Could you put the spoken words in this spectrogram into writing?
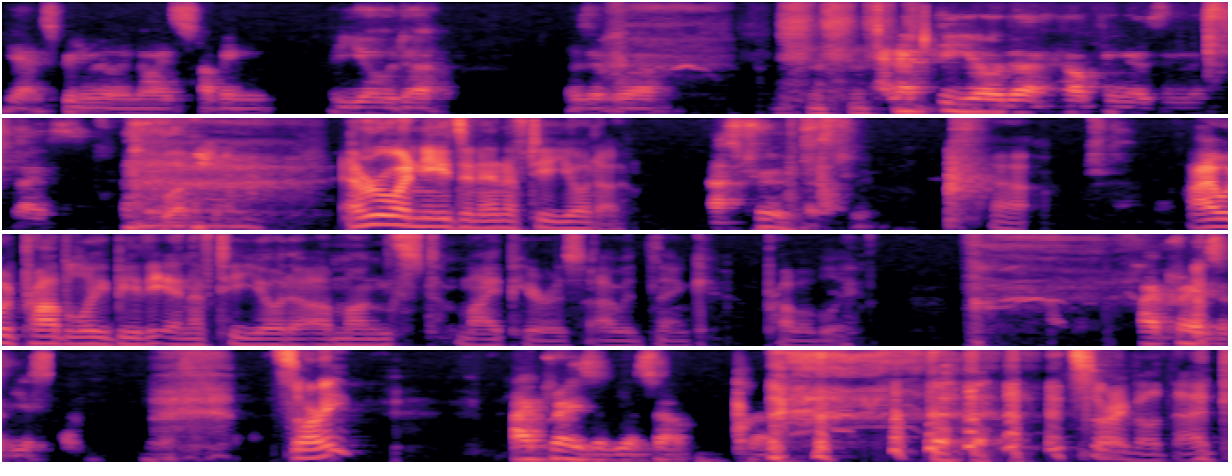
yeah it's been really nice having a Yoda as it were. NFT Yoda helping us in this space. Everyone needs an NFT Yoda. That's true. That's true. I would probably be the NFT Yoda amongst my peers. I would think probably. High praise of yourself. Sorry. High praise of yourself. Right. Sorry about that.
